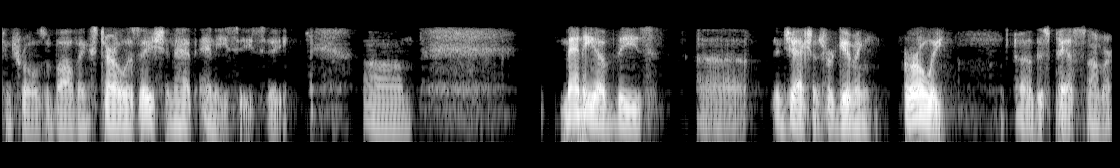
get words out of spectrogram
controls involving sterilization at NECC. Um, many of these uh, injections were given early uh, this past summer,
